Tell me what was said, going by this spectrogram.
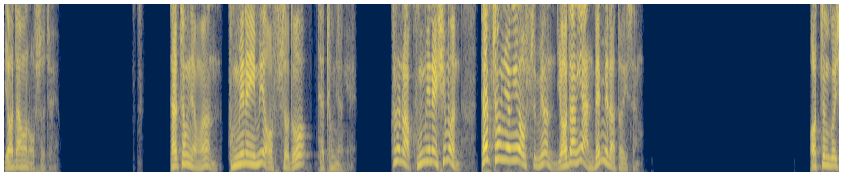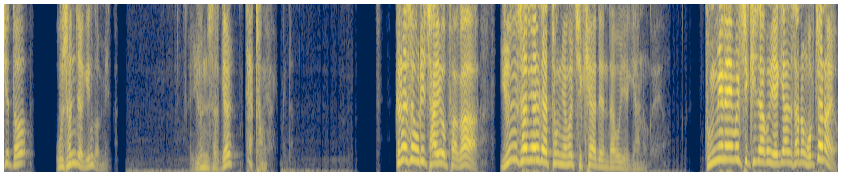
여당은 없어져요. 대통령은 국민의힘이 없어도 대통령이에요. 그러나 국민의힘은 대통령이 없으면 여당이 안 됩니다. 더 이상. 어떤 것이 더 우선적인 겁니까? 윤석열 대통령입니다. 그래서 우리 자유파가 윤석열 대통령을 지켜야 된다고 얘기하는 거예요. 국민의힘을 지키자고 얘기한 사람 없잖아요.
